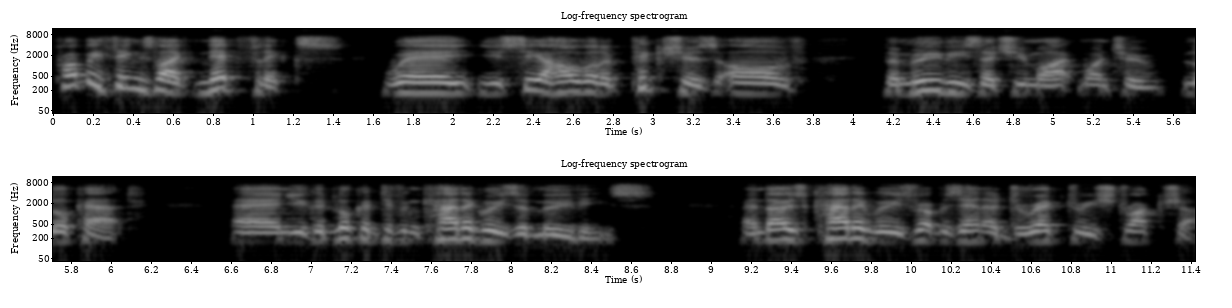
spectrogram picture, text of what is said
Probably things like Netflix, where you see a whole lot of pictures of the movies that you might want to look at. And you could look at different categories of movies. And those categories represent a directory structure.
